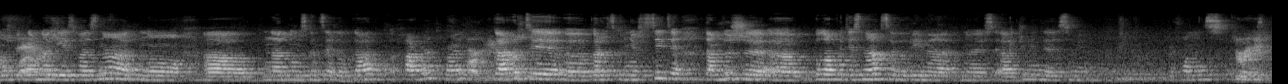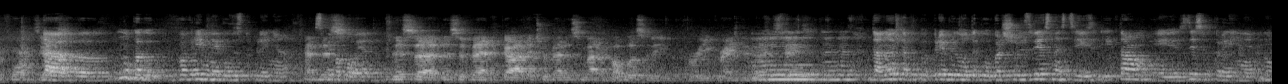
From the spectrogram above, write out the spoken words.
Может быть, многие из вас знают, но а, на одном из концертов Гар- Harvard, right? Harvard в Гарварде, э, в Гарвардском университете, там тоже э, была протестная акция во время одной из а, during the performance. During his performance, yes. Да, э, ну, как во время его выступления And this, this, uh, this event got a tremendous amount of publicity for Ukraine United Мгм, States. мгм. Да, но это приобрело такую большую известность и, и там, и здесь, в Украине. Ну,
